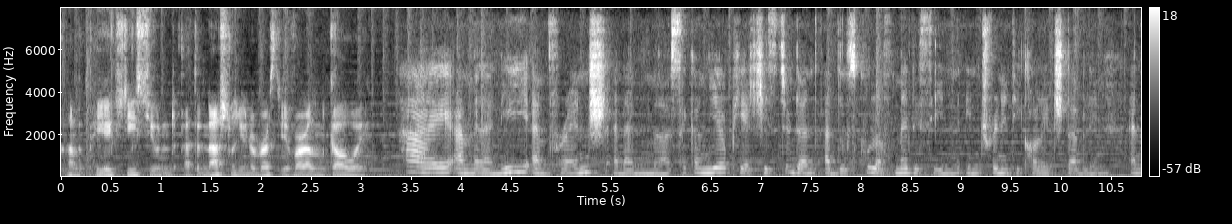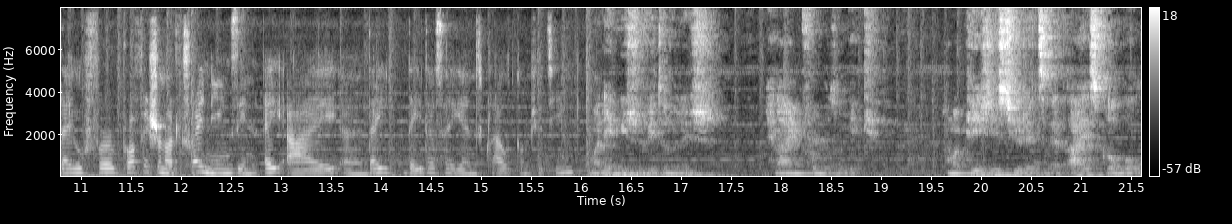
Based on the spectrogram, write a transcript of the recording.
and I'm a PhD student at the National University of Ireland, Galway. Hi, I'm Melanie, I'm French and I'm a second year PhD student at the School of Medicine in Trinity College Dublin. And I offer professional trainings in AI, uh, data science, cloud computing. My name is Jovito Nunes and I am from Mozambique. I'm a PhD student at IS Global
